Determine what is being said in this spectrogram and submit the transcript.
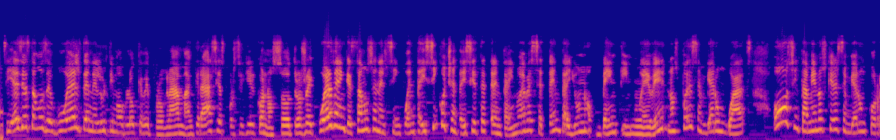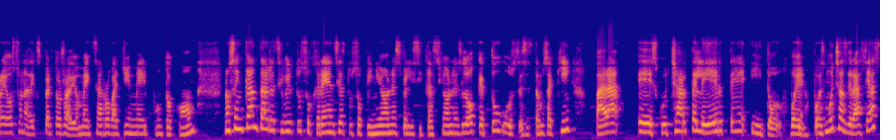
Así es, ya estamos de vuelta en el último bloque de programa. Gracias por seguir con nosotros. Recuerden que estamos en el 55 87 39 71 29. Nos puedes enviar un WhatsApp o si también nos quieres enviar un correo, zona de expertos gmail.com. Nos encanta recibir tus sugerencias, tus opiniones, felicitaciones, lo que tú gustes. Estamos aquí para escucharte, leerte y todo. Bueno, pues muchas gracias.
